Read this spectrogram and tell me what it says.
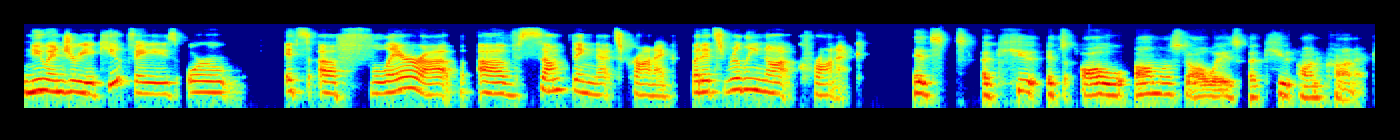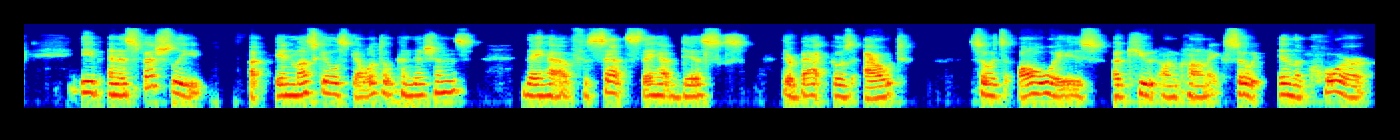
new injury acute phase or it's a flare up of something that's chronic, but it's really not chronic. It's acute. It's all almost always acute on chronic, and especially uh, in musculoskeletal conditions, they have facets, they have discs, their back goes out, so it's always acute on chronic. So in the core,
